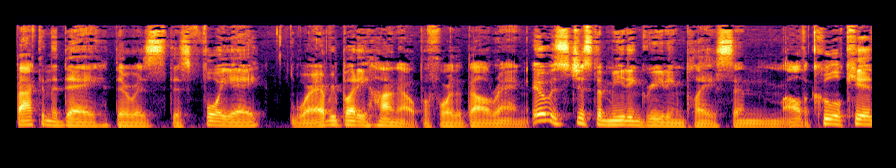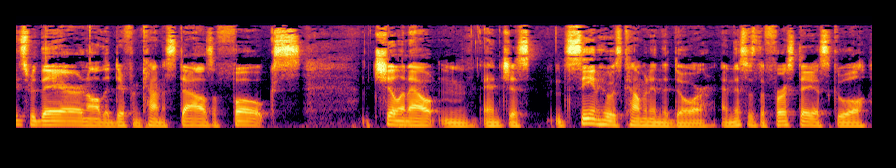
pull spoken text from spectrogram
back in the day, there was this foyer where everybody hung out before the bell rang. It was just a meeting greeting place, and all the cool kids were there, and all the different kind of styles of folks chilling out and, and just seeing who was coming in the door. And this was the first day of school.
